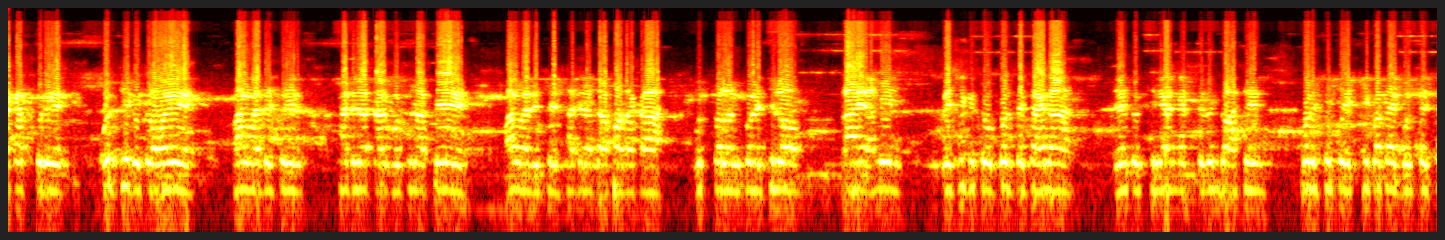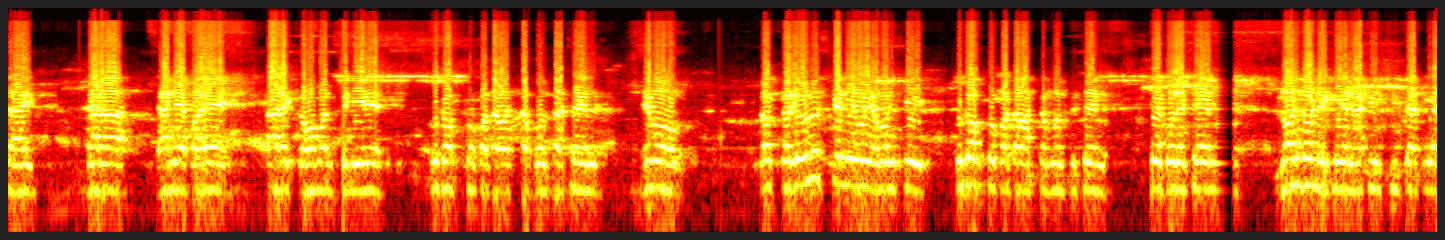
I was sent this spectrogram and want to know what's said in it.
একাত্তরে উজ্জীবিত হয়ে বাংলাদেশের স্বাধীনতার ঘোষণা পেয়ে বাংলাদেশের স্বাধীনতা পতাকা উত্তোলন করেছিল। তাই আমি বেশি কিছু বলতে চাই না। যেহেতু সিনিয়র নেতৃবৃন্দ আছে পরিস্থিতি একটি কথাই বলতে চাই। যারা জানিয়ে পায়ে তারেক রহমানকে নিয়ে সুদক্ষ কথাবার্তা বলতেছেন এবং ডক্টর ইউনুসকে নিয়েও এমনকি সুদক্ষ কথাবার্তা বলতেছেন সে বলেছেন, লন্ডনে গিয়ে নাকি দিয়ে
